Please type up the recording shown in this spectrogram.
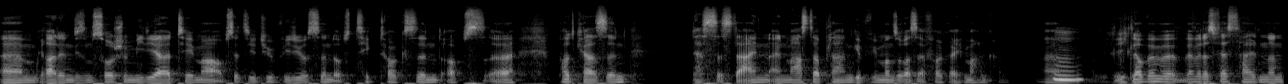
ähm, gerade in diesem Social-Media-Thema, ob es jetzt YouTube-Videos sind, ob es TikToks sind, ob es äh, Podcasts sind, dass es da einen, einen Masterplan gibt, wie man sowas erfolgreich machen kann. Ähm, mhm. also ich, ich glaube, wenn wir, wenn wir das festhalten, dann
